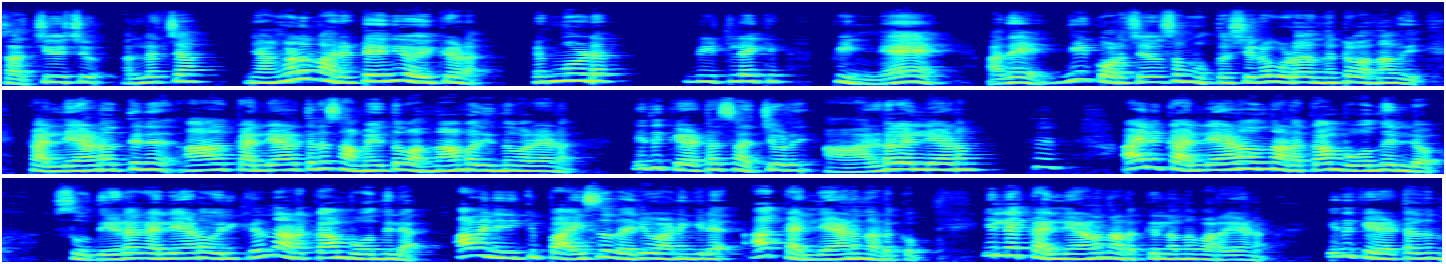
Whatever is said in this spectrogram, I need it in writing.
സച്ചി വെച്ചു അല്ലച്ചാ ഞങ്ങൾ വരട്ടേന്ന് ചോദിക്കണം എങ്ങോട്ട് വീട്ടിലേക്ക്? പിന്നെ അതെ നീ കുറച്ച് ദിവസം മുത്തശ്ശിയുടെ കൂടെ വന്നിട്ട് വന്നാൽ മതി. കല്യാണത്തിന് ആ കല്യാണത്തിന്റെ സമയത്ത് വന്നാൽ മതി എന്ന് പറയണം. ഇത് കേട്ട സച്ചി പറഞ്ഞു ആരുടെ കല്യാണം? അതിന് കല്യാണം ഒന്നും നടക്കാൻ പോകുന്നില്ലോ സുധിയുടെ കല്യാണം ഒരിക്കലും നടക്കാൻ പോകുന്നില്ല. അവൻ എനിക്ക് പൈസ തരുവാണെങ്കിൽ ആ കല്യാണം നടക്കും. ഇല്ല കല്യാണം നടക്കില്ലെന്ന് പറയണം. ഇത് കേട്ടതും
